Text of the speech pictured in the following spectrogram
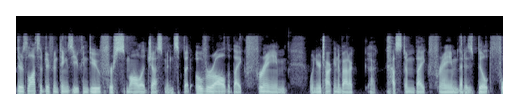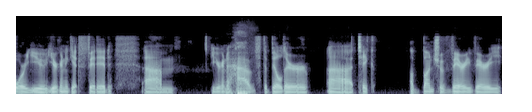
there's lots of different things you can do for small adjustments, but overall, the bike frame, when you're talking about a, a custom bike frame that is built for you, you're going to get fitted. Um, you're going to have the builder uh, take a bunch of very, very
